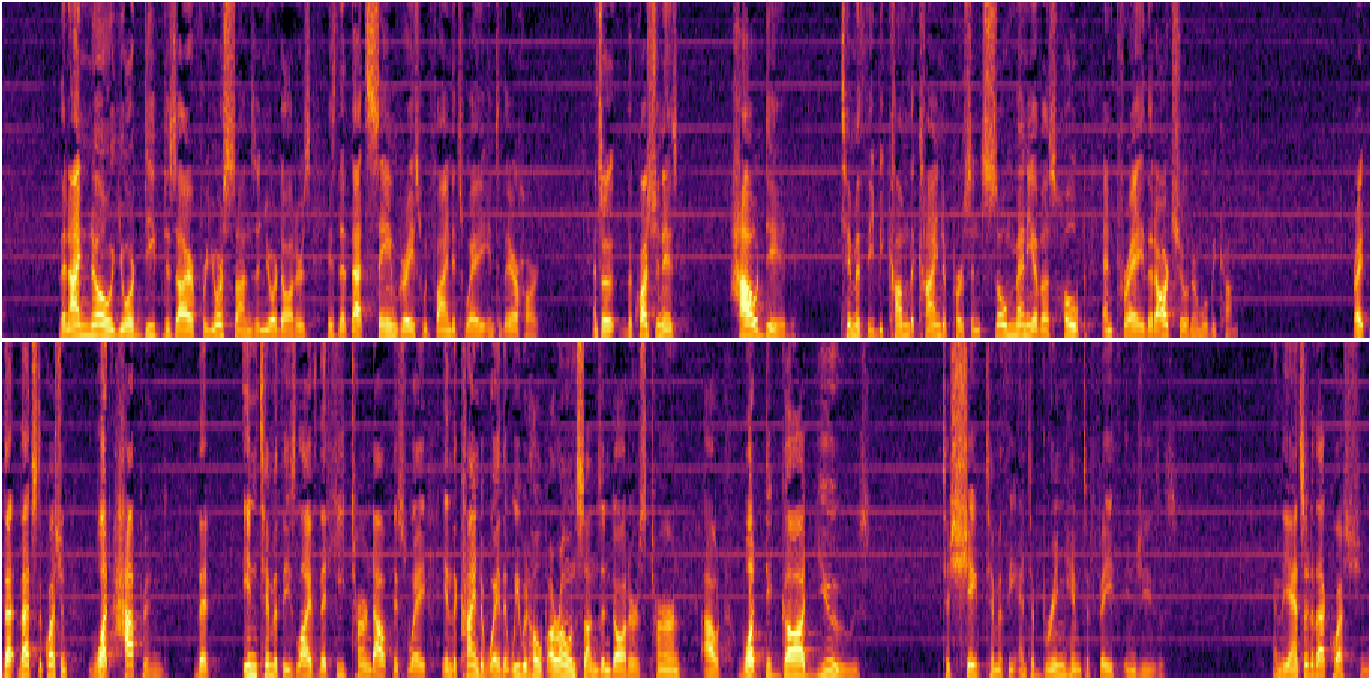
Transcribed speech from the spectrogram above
then I know your deep desire for your sons and your daughters is that that same grace would find its way into their heart. And so the question is how did Timothy become the kind of person so many of us hope and pray that our children will become? Right? That, that's the question. What happened that in Timothy's life that he turned out this way in the kind of way that we would hope our own sons and daughters turn out? What did God use to shape Timothy and to bring him to faith in Jesus? And the answer to that question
